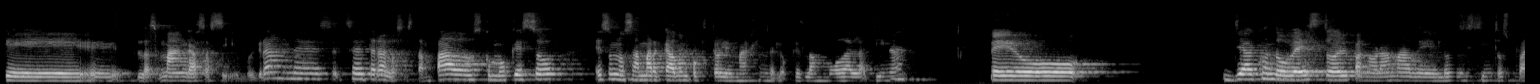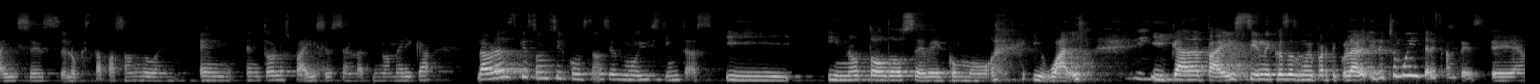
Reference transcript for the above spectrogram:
que eh, las mangas así muy grandes, etcétera, los estampados, como que eso, eso nos ha marcado un poquito la imagen de lo que es la moda latina. Pero ya cuando ves todo el panorama de los distintos países, de lo que está pasando en, en, todos los países en Latinoamérica, la verdad es que son circunstancias muy distintas y, y no todo se ve como igual. Y cada país tiene cosas muy particulares y de hecho muy interesantes. Eh,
